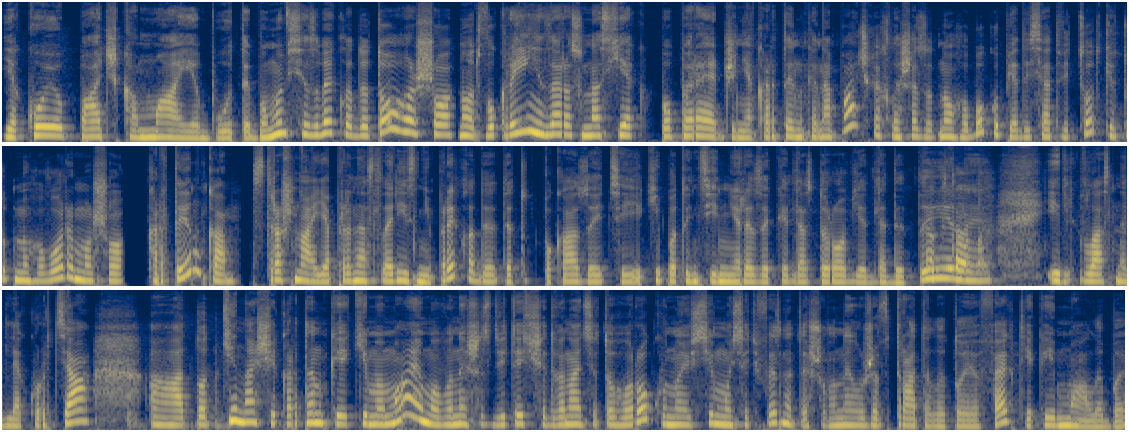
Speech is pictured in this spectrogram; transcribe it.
якою пачка має бути. Бо ми всі звикли до того, що ну от в Україні зараз у нас є попередження картинки на пачках лише з одного боку 50%. Тут ми говоримо, що картинка страшна. Я принесла різні приклади, де тут показується, які потенційні ризики для здоров'я для дитини так, так. і власне для курця. А то ті наші картинки, які ми маємо, вони ще з 2012 року. Ну і всі мусять визнати, що вони вже втратили той ефект, який мали би.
